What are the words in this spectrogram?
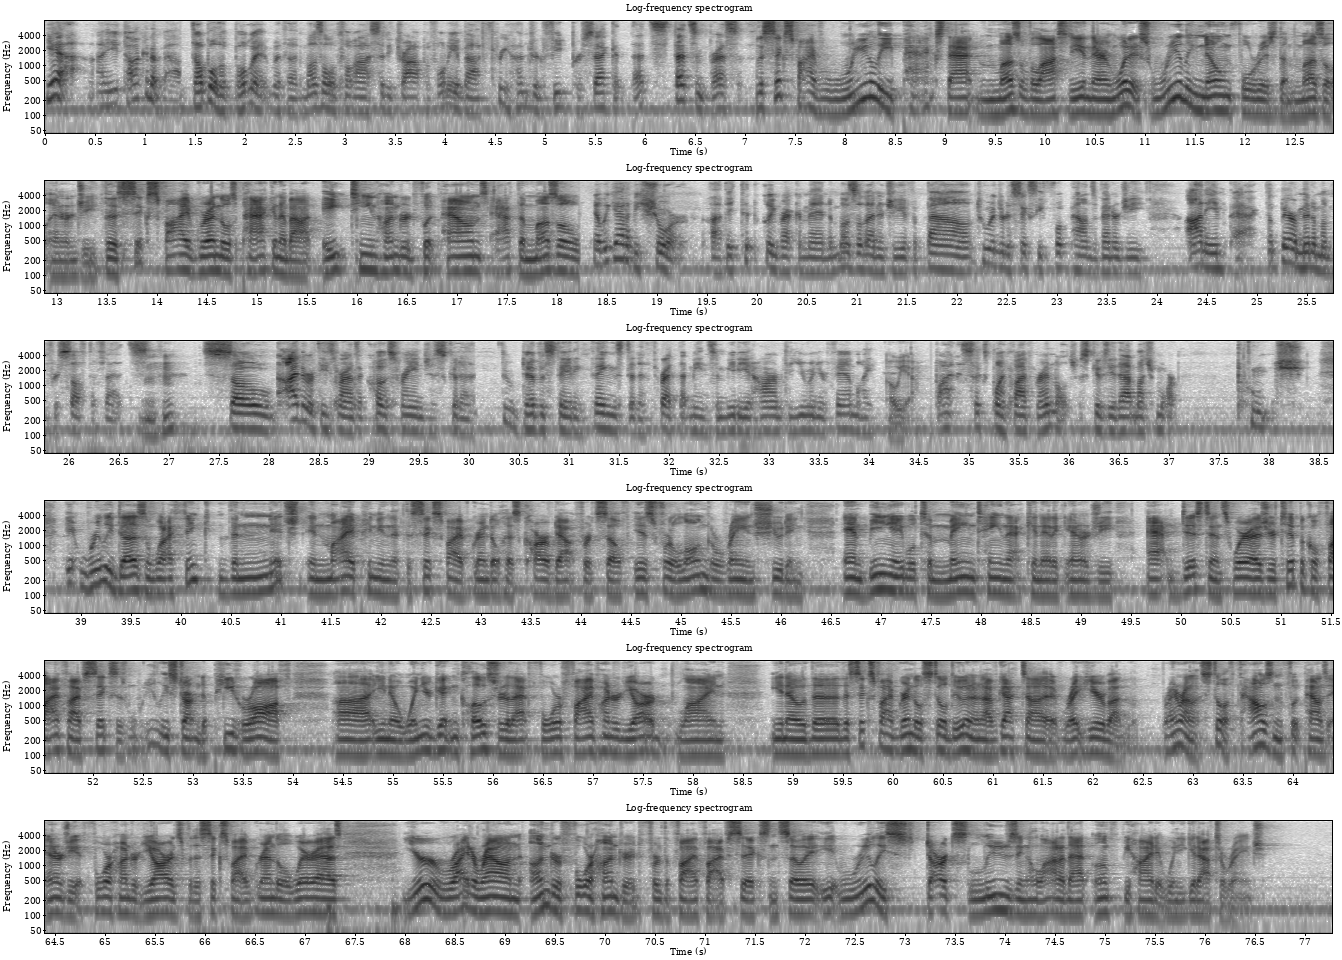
Yeah, uh, you're talking about double the bullet with a muzzle velocity drop of only about 300 feet per second. That's that's impressive. The 6.5 really packs that muzzle velocity in there, and what it's really known for is the muzzle energy. The 6.5 Grendel's packing about 1,800 foot-pounds at the muzzle. Now we got to be sure. Uh, they typically recommend a muzzle energy of about 260 foot-pounds of energy on impact, the bare minimum for self-defense. Mm-hmm. So either of these rounds at close range is going to do devastating things to the threat that means immediate harm to you and your family. Oh yeah. But a 6.5 Grendel just gives you that much more punch. It really does, and what I think the niche, in my opinion, that the 6.5 Grendel has carved out for itself is for longer range shooting and being able to maintain that kinetic energy at distance, whereas your typical 5.56 is really starting to peter off uh, you know, when you're getting closer to that four or five hundred yard line, you know, the the five Grendel's still doing it. I've got uh, right here about right around still a thousand foot pounds of energy at 400 yards for the six five Grendel, whereas you're right around under 400 for the 556 and so it, it really starts losing a lot of that oomph behind it when you get out to range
